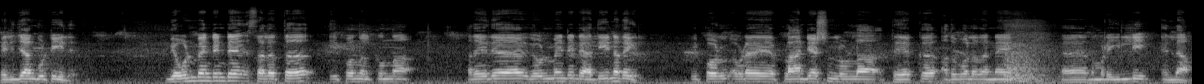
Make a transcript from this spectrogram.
പെരിഞ്ചാങ്കുട്ടിയിൽ ഗവൺമെന്റിന്റെ സ്ഥലത്ത് ഇപ്പോൾ നിൽക്കുന്ന അതായത് ഗവൺമെന്റിന്റെ അധീനതയിൽ ഇപ്പോൾ അവിടെ പ്ലാന്റേഷനിലുള്ള തേക്ക് അതുപോലെ തന്നെ നമ്മുടെ ഇല്ലി എല്ലാം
